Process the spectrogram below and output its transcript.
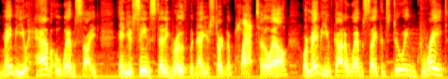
maybe you have a website and you've seen steady growth but now you're starting to plateau out. Or maybe you've got a website that's doing great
